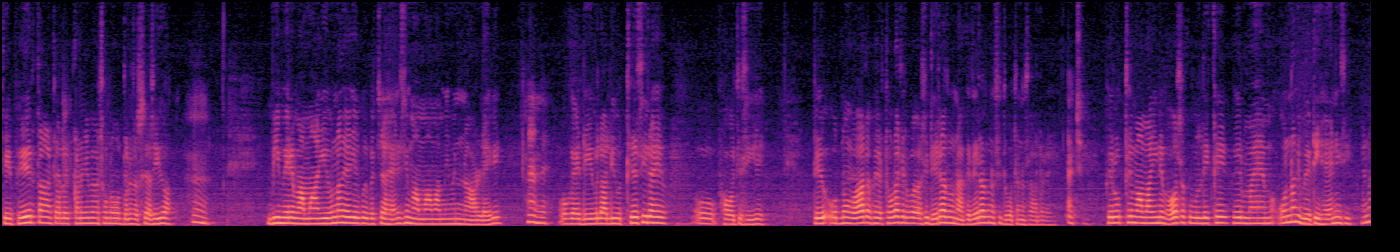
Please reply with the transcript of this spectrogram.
ਤੇ ਫਿਰ ਤਾਂ ਚਲੋ ਇੱਕਣ ਜਿਵੇਂ ਮੈਂ ਤੁਹਾਨੂੰ ਉਦੋਂ ਦੱਸਿਆ ਸੀਗਾ ਹੂੰ। ਵੀ ਮੇਰੇ ਮਾਮਾ ਜੀ ਉਹਨਾਂ ਦੇ ਅਜੇ ਕੋਈ ਬੱਚਾ ਹੈ ਨਹੀਂ ਸੀ ਮਾਮਾ ਮਾਮੀ ਮੈਨੂੰ ਨਾਲ ਲੈ ਗਏ। ਹਾਂਜੀ। ਉਹ ਗਏ ਦੇਵਲਾਲੀ ਉੱਥੇ ਅਸੀਂ ਰਹੇ ਉਹ ਫੌਜ 'ਚ ਸੀਗੇ। ਤੇ ਉਦੋਂ ਬਾਅਦ ਫਿਰ ਥੋੜਾ ਚਿਰ ਅਸੀਂ ਦੇਹਰਾਦੂਨ ਆ ਕੇ ਦੇਹਰਾਦੂਨ ਅਸੀਂ ਦੋ ਤਿੰਨ ਸਾਲ ਰਹੇ। ਅੱਛਾ। ਫਿਰ ਉੱਥੇ ਮਾਮਾ ਜੀ ਨੇ ਬਹੁਤ ਸਕੂਲ ਦੇਖੇ ਫਿਰ ਮੈਂ ਉਹਨਾਂ ਦੀ ਬੇਟੀ ਹੈ ਨਹੀਂ ਸੀ ਹੈਨਾ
